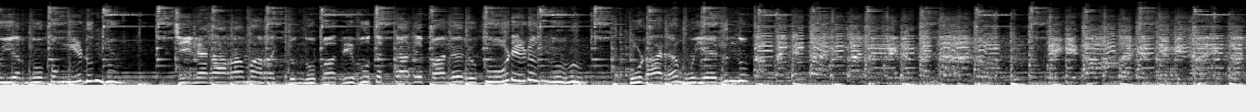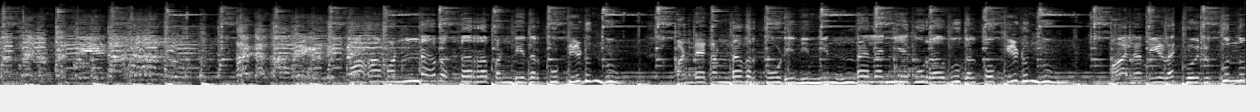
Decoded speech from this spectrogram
ഉയർന്നു പൊങ്ങിടുന്നു ചിലരറമറയ്ക്കുന്നു പതിവു തെറ്റാതെ പലരും കൂടിടുന്നു കൂടാരമുയരുന്നു. മഹാമണ്ഡപത്തറ പണ്ഡിതർ കൂട്ടിടുന്നു. പണ്ടേ കണ്ടവർ കൂടി നിന്നിന്തലന്യ കുറവുകൾ പൊക്കിടുന്നു. മാല നീളക്കൊരുക്കുന്നു.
